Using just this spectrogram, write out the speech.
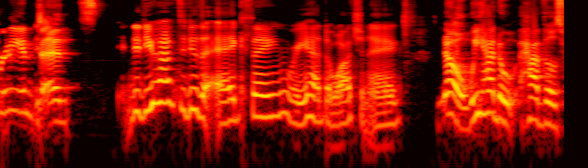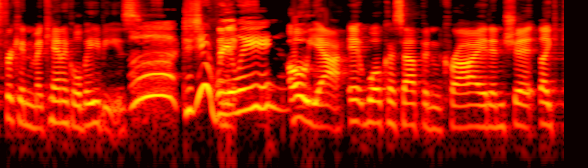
pretty intense. Did you have to do the egg thing where you had to watch an egg? No, we had to have those freaking mechanical babies. did you really? Oh yeah, it woke us up and cried and shit. Like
